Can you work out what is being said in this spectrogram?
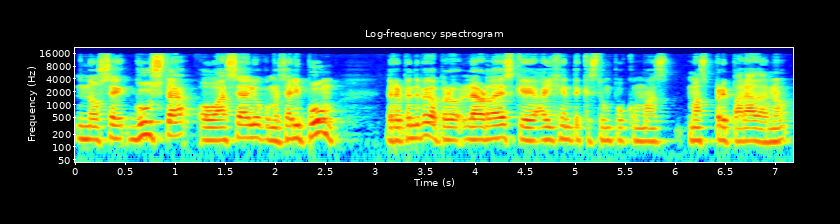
no sé, gusta o hace algo comercial y ¡pum! De repente pega, pero la verdad es que hay gente que está un poco más, más preparada, ¿no?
